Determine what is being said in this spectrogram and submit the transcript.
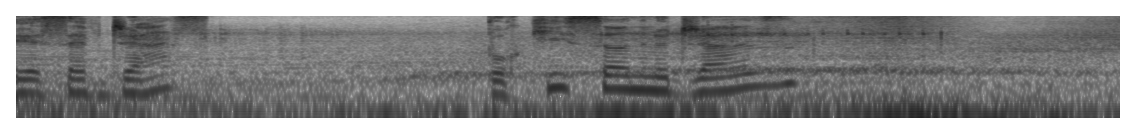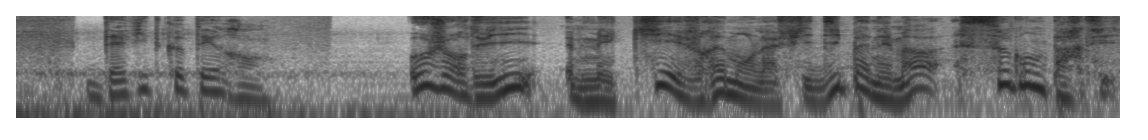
TSF Jazz Pour qui sonne le jazz? David Copéran. Aujourd'hui, mais qui est vraiment la fille d'Ipanema? Seconde partie.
